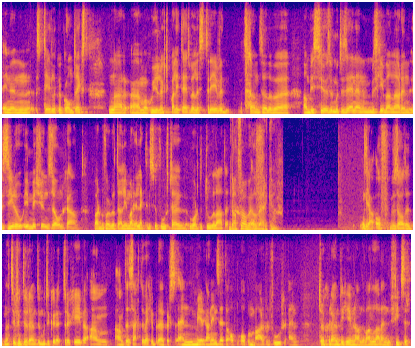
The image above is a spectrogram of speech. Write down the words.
in een stedelijke context naar um, een goede luchtkwaliteit willen streven, dan zullen we ambitieuzer moeten zijn en misschien wel naar een zero-emission zone gaan, waar bijvoorbeeld alleen maar elektrische voertuigen worden toegelaten. Dat zou wel of, werken. Ja, of we zouden natuurlijk de ruimte moeten kunnen teruggeven aan, aan de zachte weggebruikers en meer gaan inzetten op openbaar vervoer en terug ruimte geven aan de wandelaar en de fietser.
